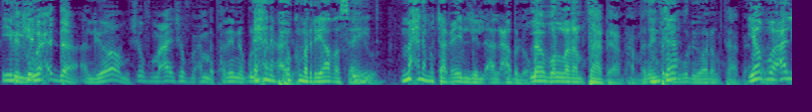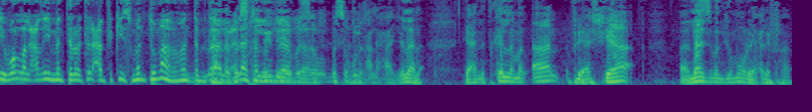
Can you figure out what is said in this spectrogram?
في الوحدة اليوم شوف معي شوف محمد خليني أقول إحنا. بحكم الرياضة سعيد أيوة. ما إحنا متابعين للألعاب الأخرى. لا والله أنا متابع يا محمد. أنت أنت؟ بتقول لي وأنا متابع. يا أبو علي والله العظيم أنت لو تلعب في كيس ما أنت ما ما أنت لا متابع. لا بس تقول خليني لي لا بس, لا. بس أقول لك على حاجة. لا لا. يعني نتكلم الآن في أشياء آه، لازم الجمهور يعرفها.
